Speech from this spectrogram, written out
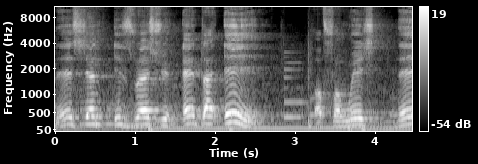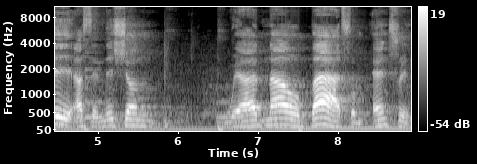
the ancient Israel should enter in, but from which they as a nation were now barred from entering.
